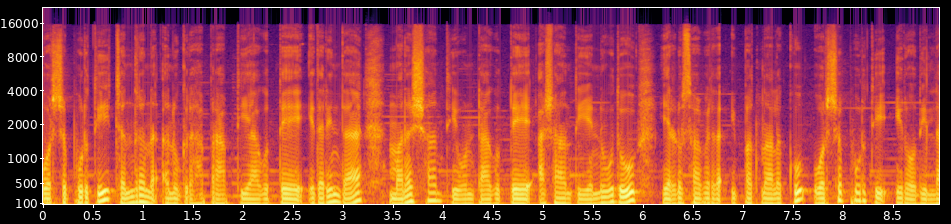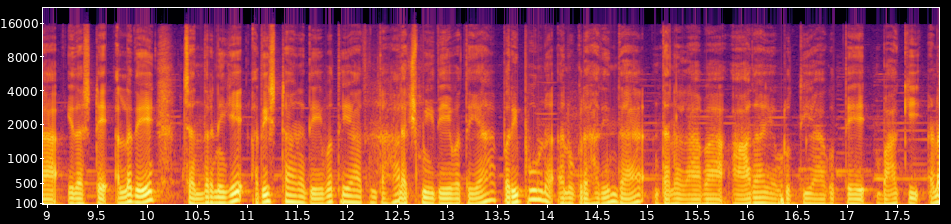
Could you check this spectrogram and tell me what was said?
ವರ್ಷಪೂರ್ತಿ ಚಂದ್ರನ ಅನುಗ್ರಹ ಪ್ರಾಪ್ತಿಯಾಗುತ್ತೆ. ಇದರಿಂದ ಮನಃಶಾಂತಿ ಉಂಟಾಗುತ್ತೆ. ಅಶಾಂತಿ ಎನ್ನುವುದು ಎರಡು ಸಾವಿರದ ಇಪ್ಪತ್ನಾಲ್ಕು ವರ್ಷಪೂರ್ತಿ ಇರೋದಿಲ್ಲ. ಇದಷ್ಟೇ ಅಲ್ಲದೆ ಚಂದ್ರನಿಗೆ ಅಧಿಷ್ಠಾನ ದೇವತೆಯಾದಂತಹ ಲಕ್ಷ್ಮೀ ದೇವತೆಯ ಪರಿಪೂರ್ಣ ಅನುಗ್ರಹದಿಂದ ಧನಲಾಭ, ಆದಾಯ ವೃದ್ಧಿಯಾಗುತ್ತೆ ಬಾಕಿ ಹಣ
